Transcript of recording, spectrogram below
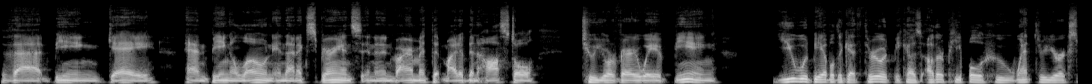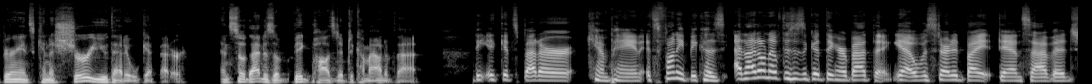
that being gay and being alone in that experience in an environment that might have been hostile to your very way of being, you would be able to get through it because other people who went through your experience can assure you that it will get better. And so that is a big positive to come out of that. The It Gets Better campaign. It's funny because, and I don't know if this is a good thing or a bad thing. Yeah, it was started by Dan Savage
